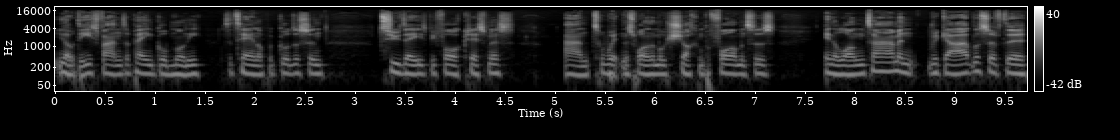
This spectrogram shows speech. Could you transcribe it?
you know, these fans are paying good money to turn up at Goodison two days before Christmas and to witness one of the most shocking performances in a long time. And regardless of the,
